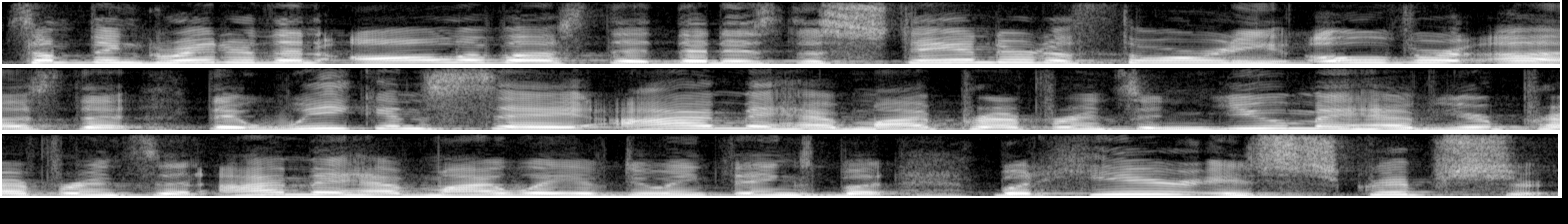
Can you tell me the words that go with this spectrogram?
something greater than all of us that, that is the standard authority over us, that, that we can say, I may have my preference and you may have your preference and I may have my way of doing things, but, but here is Scripture.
